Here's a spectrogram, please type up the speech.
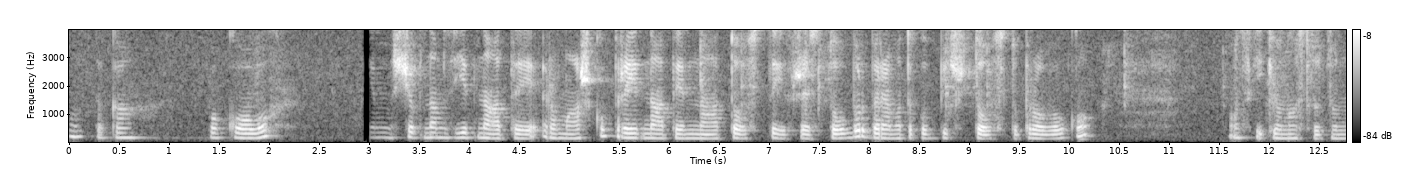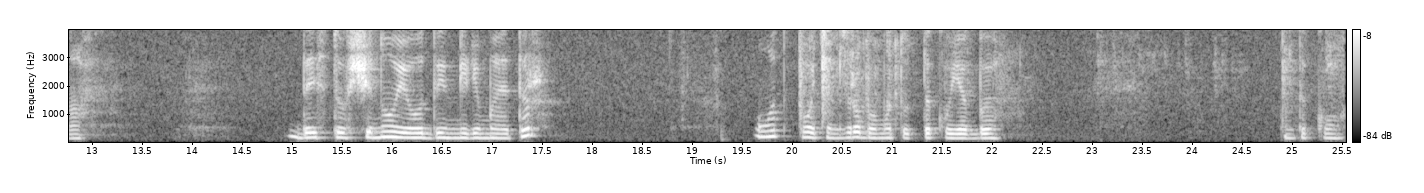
Ось така по колу. Щоб нам з'єднати ромашку, приєднати на товстий вже стовбур, беремо таку більш товсту проволоку. Оскільки у нас тут вона десь товщиною 1 мм. От, потім зробимо тут таку, якби таку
